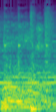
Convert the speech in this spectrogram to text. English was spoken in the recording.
closed,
